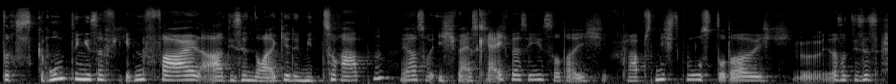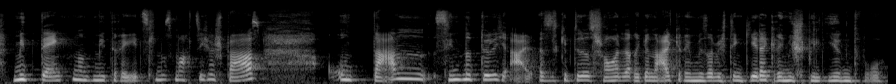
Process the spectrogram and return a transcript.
das Grundding ist auf jeden Fall äh, diese Neugierde mitzuraten. Ja, so ich weiß gleich, wer es ist oder ich habe es nicht gewusst oder ich, äh, also dieses Mitdenken und Miträtseln, das macht sicher Spaß. Und dann sind natürlich, all, also es gibt ja das Genre der Regionalkrimis, aber ich denke, jeder Krimi spielt irgendwo.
